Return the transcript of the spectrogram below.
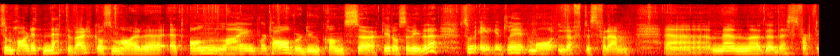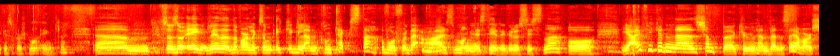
som har et nettverk og som har eh, et online portal hvor du kan søke osv., som egentlig må løftes frem. Eh, men det, det svarte ikke spørsmål, egentlig. Um, så, så, egentlig, det, det, var liksom Ikke glem kontekstet og hvorfor det er så mange styregrossistene. Og jeg fikk en uh, kjempekul henvendelse. Jeg var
